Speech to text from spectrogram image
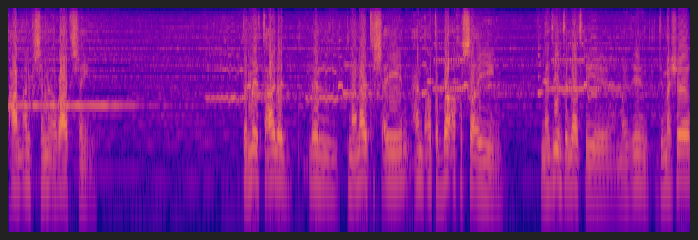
عام 1994 تميت اتعالج لل 98 عند أطباء أخصائيين مدينة اللاذقية ومدينة دمشق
